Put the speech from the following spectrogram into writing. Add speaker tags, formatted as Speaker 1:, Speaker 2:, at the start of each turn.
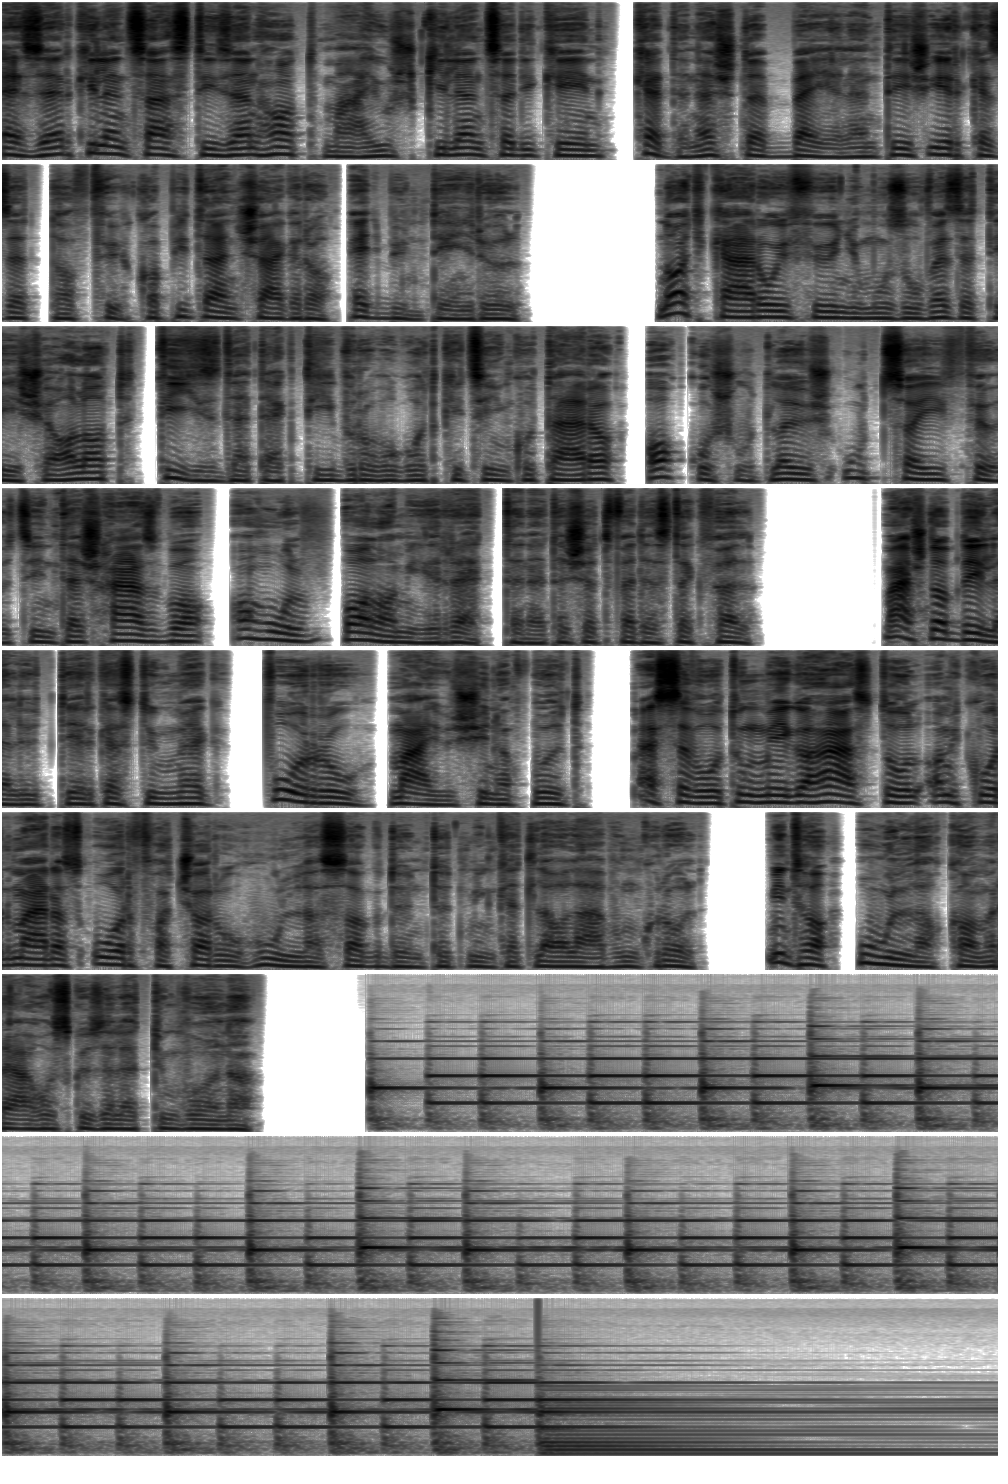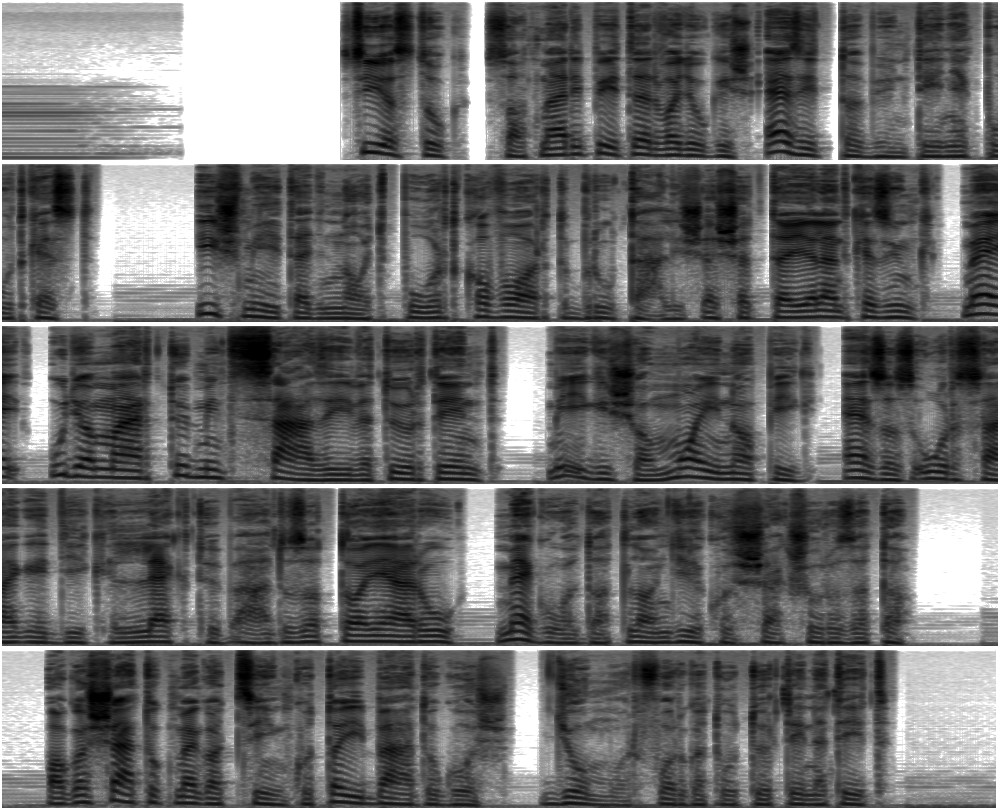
Speaker 1: 1916. május 9-én kedden este bejelentés érkezett a főkapitányságra egy büntényről. Nagy Károly főnyomozó vezetése alatt tíz detektív robogott ki cinkotára a Kossuth Lajos utcai földszintes házba, ahol valami retteneteset fedeztek fel. Másnap délelőtt érkeztünk meg, forró, májusi nap volt. Messze voltunk még a háztól, amikor már az orfa csaró hullaszak döntött minket le a lábunkról mintha hulla kamrához közeledtünk volna. Sziasztok, Szatmári Péter vagyok, és ez itt a Bűntények Podcast. Ismét egy nagy port kavart, brutális esettel jelentkezünk, mely ugyan már több mint száz éve történt, Mégis a mai napig ez az ország egyik legtöbb áldozattal járó, megoldatlan gyilkosság sorozata. Hallgassátok meg a cinkotai bádogos, gyomorforgató történetét.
